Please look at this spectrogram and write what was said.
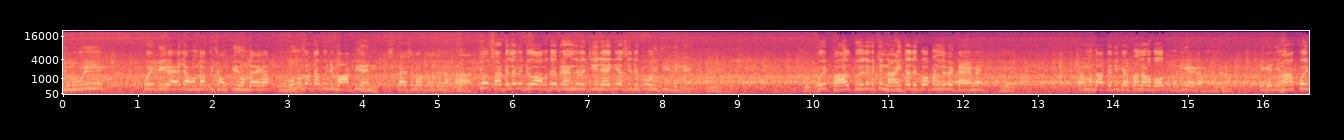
ਜ਼ਰੂਰੀ ਕੋਈ ਵੀਰ ਇਹੋ ਜਿਹਾ ਹੁੰਦਾ ਕੋਈ ਸ਼ੌਂਕੀ ਹੁੰਦਾ ਹੈਗਾ ਉਹਨੂੰ ਸਾਡਾ ਕੋਈ ਜਵਾਬ ਵੀ ਹੈ ਨਹੀਂ। ਸਪੈਸ਼ਲ ਆਰਡਰ ਦੇਣਾ ਹਾਂ ਕਿਉਂ ਸਾਡੇ ਲਈ ਜੋ ਆਪਦੇ ਬ੍ਰਾਂਡ ਦੇ ਵਿੱਚ ਚੀਜ਼ ਹੈਗੀ ਅਸੀਂ ਦੇਖੋ ਉਹੀ ਚੀਜ਼ ਦਿੰਨੇ ਆ ਕੋਈ ਫਾਲਤੂ ਇਹਦੇ ਵਿੱਚ ਨਾ ਹੀ ਤਾਂ ਦੇਖੋ ਆਪਣੇ ਲਈ ਟਾਈਮ ਹੈ। ਕੰਮ ਦਾਤੇ ਦੀ ਕਿਰਪਾ ਨਾਲ ਬਹੁਤ ਵਧੀਆ ਹੈਗਾ ਆਪਣੇ ਲਈ। ਠੀਕ ਹੈ ਜੀ ਹਾਂ ਕੋਈ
